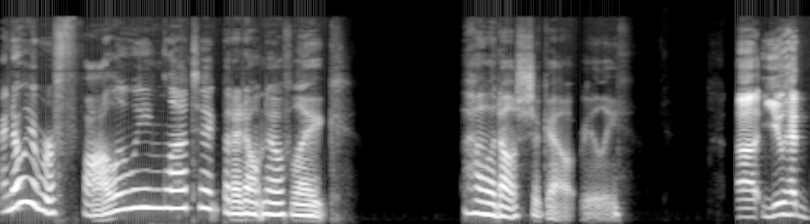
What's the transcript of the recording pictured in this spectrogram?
I know we were following Latic, but I don't know if like how it all shook out really. Uh, you had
